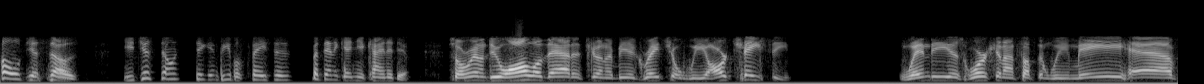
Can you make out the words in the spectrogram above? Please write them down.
told you so's. You just don't stick in people's faces, but then again, you kind of do. So we're going to do all of that. It's going to be a great show. We are chasing. Wendy is working on something. We may have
